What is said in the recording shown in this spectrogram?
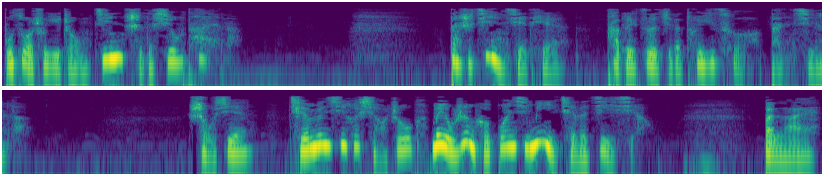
不做出一种矜持的羞态呢？但是近些天，他对自己的推测担心了。首先。钱文新和小周没有任何关系密切的迹象。本来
